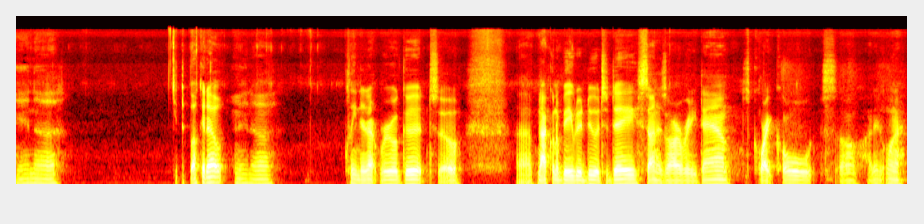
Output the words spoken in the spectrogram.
and uh, get the bucket out and uh, clean it up real good. So uh, not going to be able to do it today. Sun is already down. It's quite cold, so I didn't want to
